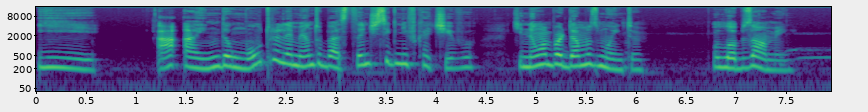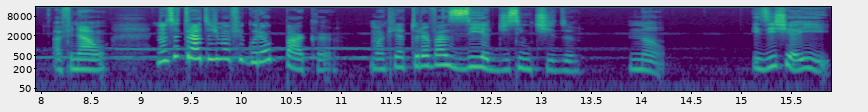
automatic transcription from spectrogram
E há ainda um outro elemento bastante significativo que não abordamos muito: o lobisomem. Afinal, não se trata de uma figura opaca, uma criatura vazia de sentido. Não. Existe aí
